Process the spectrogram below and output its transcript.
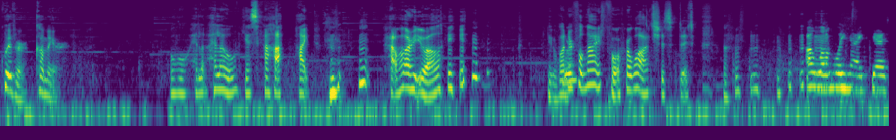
Quiver, come here. Oh, hello, hello. Yes, haha, hi. How are you all? A wonderful night for a watch, isn't it? A lovely night, yes.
